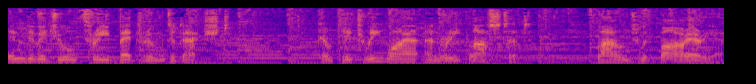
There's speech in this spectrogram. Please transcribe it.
Individual 3-bedroom detached. Complete rewire and replastered. Lounge with bar area.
